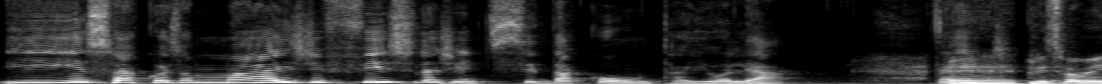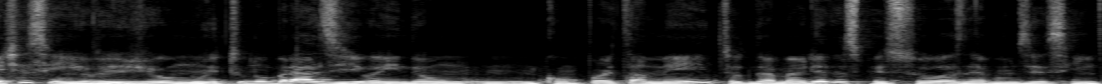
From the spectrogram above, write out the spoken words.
E isso é a coisa mais difícil da gente se dar conta e olhar. É, principalmente assim, eu vejo muito no Brasil ainda um, um comportamento da maioria das pessoas, né? Vamos dizer assim,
